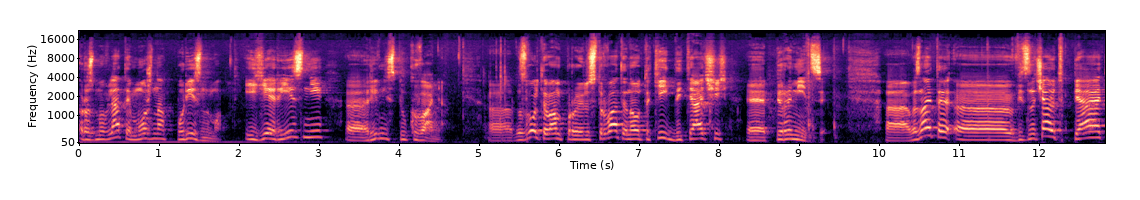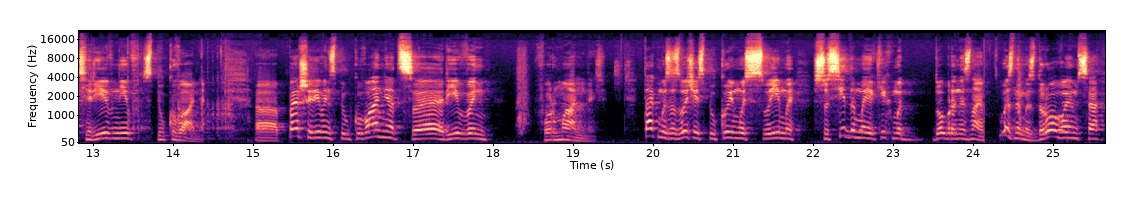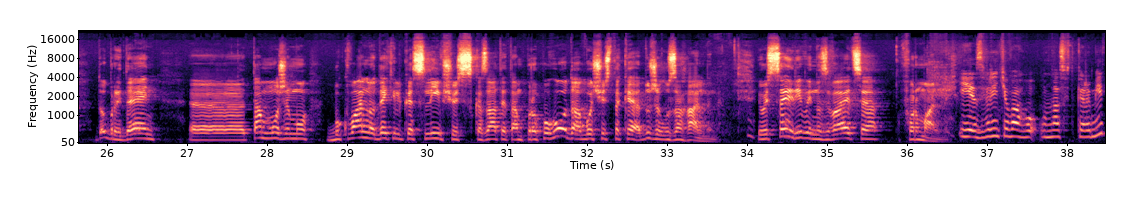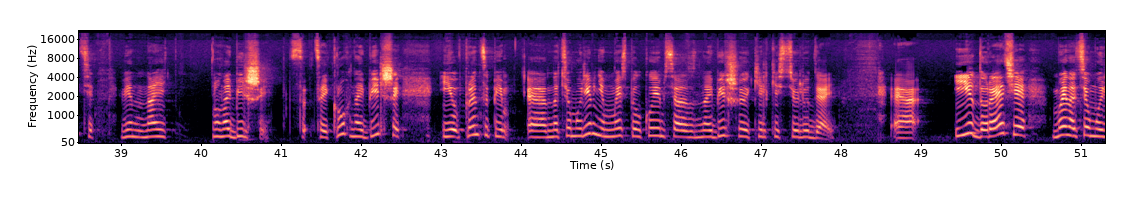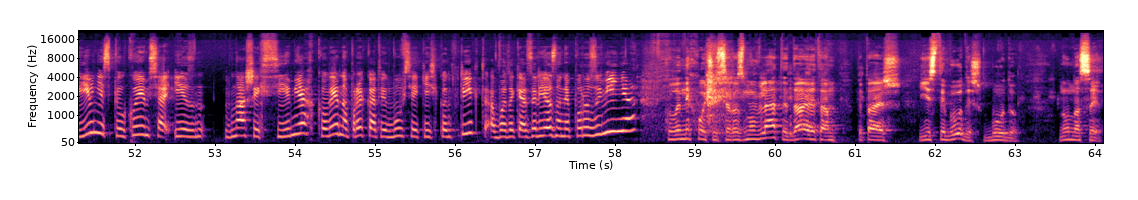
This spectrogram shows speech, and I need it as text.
Розмовляти можна по-різному. І є різні е, рівні спілкування. Е, дозвольте вам проілюструвати на такій дитячій е, пірамідці. Е, ви знаєте, е, відзначають 5 рівнів спілкування. Е, перший рівень спілкування це рівень формальний. Так ми зазвичай спілкуємось зі своїми сусідами, яких ми добре не знаємо. Ми з ними здороваємося, добрий день. Е, Там можемо буквально декілька слів щось сказати там про погоду або щось таке дуже узагальнене. І ось цей рівень називається формальний. І зверніть увагу, у нас в пірамідці він най, ну, найбільший. Цей круг найбільший. І, в принципі, е, на цьому рівні ми спілкуємося з найбільшою кількістю людей. Е, І, до речі, ми на цьому рівні спілкуємося і з- в наших сім'ях, коли, наприклад, відбувся якийсь конфлікт або таке серйозне непорозуміння. Коли не хочеться розмовляти, да, і там питаєш, їсти будеш? Буду. Ну, насип.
